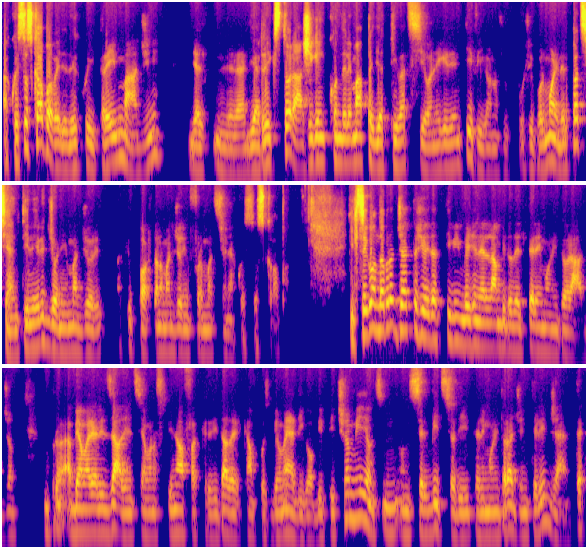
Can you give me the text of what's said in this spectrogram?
A questo scopo vedete qui tre immagini di, di RX toraciche con delle mappe di attivazione che identificano su, sui polmoni del paziente le regioni maggiori, a cui portano maggiori informazioni a questo scopo. Il secondo progetto ci vede attivi invece nell'ambito del telemonitoraggio. Abbiamo realizzato insieme a uno spin-off accreditato del campus biomedico BPC Media un, un servizio di telemonitoraggio intelligente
